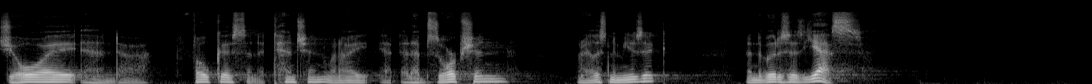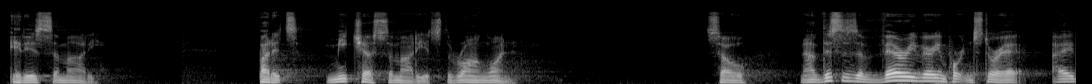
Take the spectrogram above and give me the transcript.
joy and uh, focus and attention, when I, at absorption, when I listen to music? And the Buddha says, yes. It is samadhi. But it's miccha samadhi, it's the wrong one. So now this is a very, very important story. I, I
